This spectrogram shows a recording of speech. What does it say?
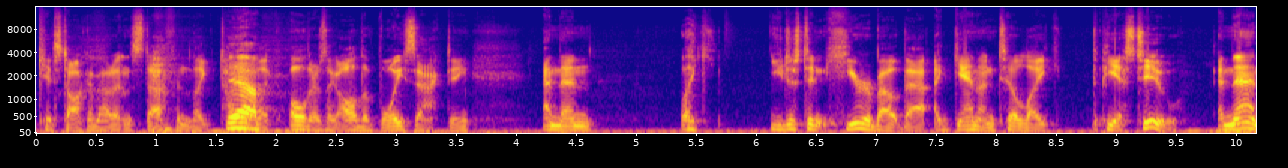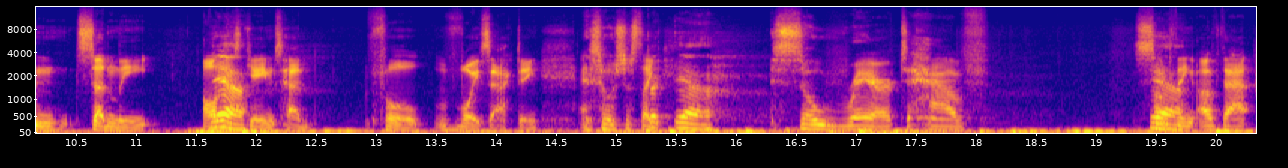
kids talking about it and stuff and like talking Yeah. about, like oh there's like all the voice acting. And then like you just didn't hear about that again until like the ps2 and then suddenly all Yeah. these games had full voice acting. And so it's just like but yeah. so rare to have something of that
